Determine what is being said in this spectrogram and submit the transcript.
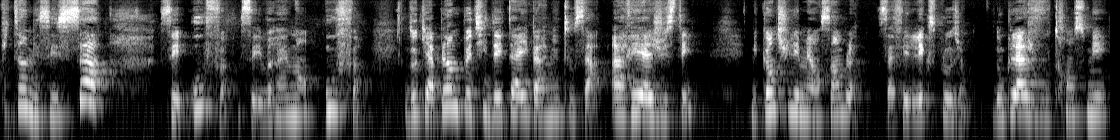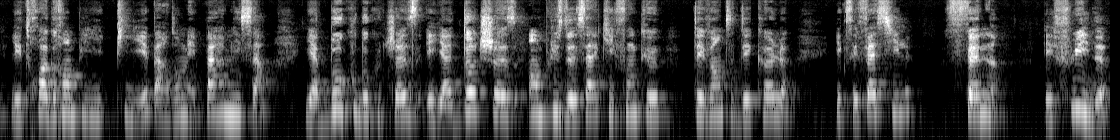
putain, mais c'est ça C'est ouf, c'est vraiment ouf. Donc il y a plein de petits détails parmi tout ça à réajuster. Mais quand tu les mets ensemble, ça fait l'explosion. Donc là, je vous transmets les trois grands piliers, pardon, mais parmi ça, il y a beaucoup, beaucoup de choses et il y a d'autres choses en plus de ça qui font que tes ventes décollent et que c'est facile, fun et fluide.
